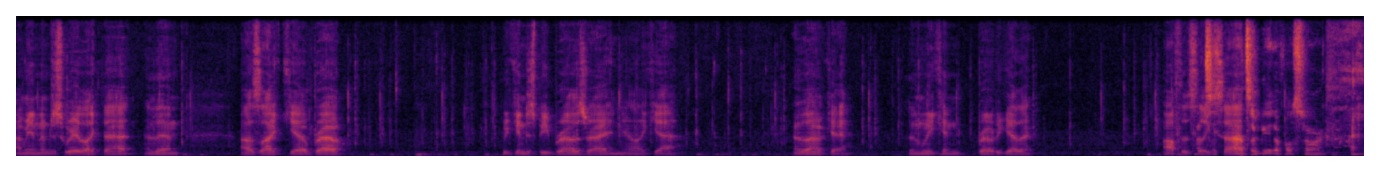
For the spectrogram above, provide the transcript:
I mean, I'm just weird like that. And then I was like, yo, bro, we can just be bros, right? And you're like, yeah. I was like, okay. Then we can bro together. Off this That's, a, that's a beautiful story.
